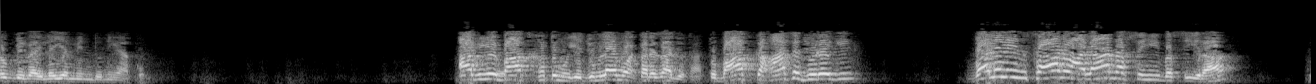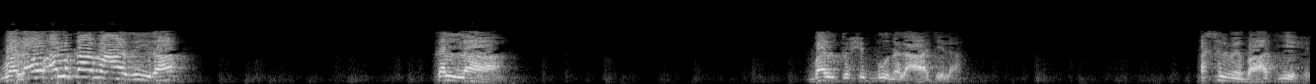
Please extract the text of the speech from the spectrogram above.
حب بھائی من دنیا کو اب یہ بات ختم ہوئی جملہ معترضہ جو تھا۔ تو بات کہاں سے جڑے گی؟ ول انسان اعلی نفس ہی بصیرہ ولو الکا معذیرہ کل بل تو شبو اصل میں بات یہ ہے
